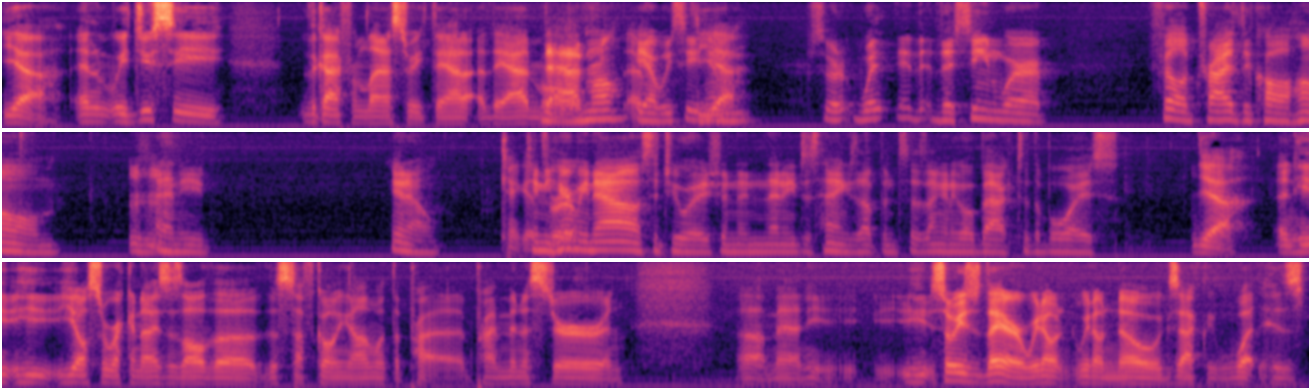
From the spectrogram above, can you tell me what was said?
Yeah, and we do see the guy from last week, the the admiral. the admiral. uh, yeah, we see him Yeah, sort of with the scene where Philip tries to call home, and he, you know, can't get can you hear me now? Situation, and then he just hangs up and says, "I'm going to go back to the boys." Yeah, and he, he, he also recognizes all the, the stuff going on with the pri- prime minister, and uh, man, he, he so he's there. We don't we don't know exactly what his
